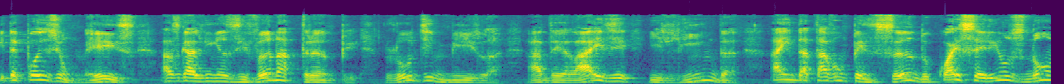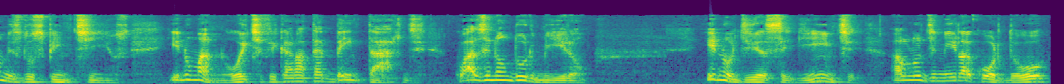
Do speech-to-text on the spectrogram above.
e depois de um mês, as galinhas Ivana Trump, Ludmila, Adelaide e Linda ainda estavam pensando quais seriam os nomes dos pintinhos e numa noite ficaram até bem tarde, quase não dormiram. E no dia seguinte, a Ludmila acordou,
